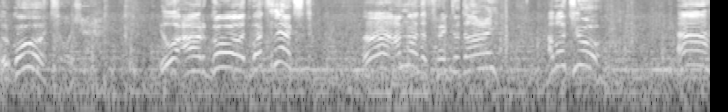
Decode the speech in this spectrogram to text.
You're good, soldier. You are good. What's next? Huh? I'm not afraid to die. How about you? Huh?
